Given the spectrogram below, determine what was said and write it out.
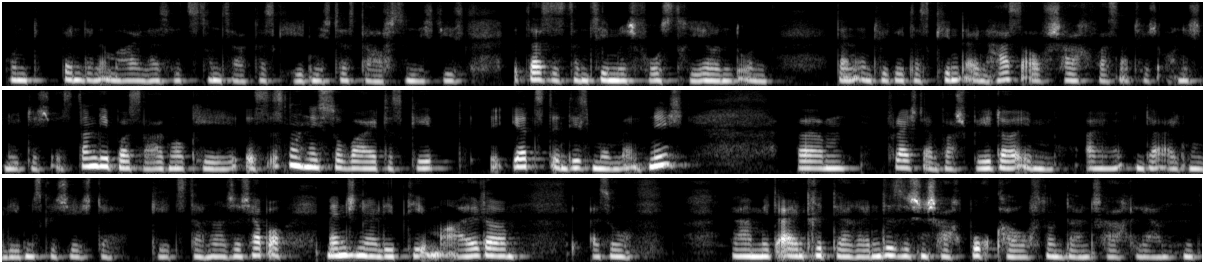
Und wenn dann immer einer sitzt und sagt, das geht nicht, das darfst du nicht, dies, das ist dann ziemlich frustrierend und dann entwickelt das Kind einen Hass auf Schach, was natürlich auch nicht nötig ist. Dann lieber sagen, okay, es ist noch nicht so weit, es geht jetzt in diesem Moment nicht. Ähm, vielleicht einfach später im, in der eigenen Lebensgeschichte geht es dann. Also ich habe auch Menschen erlebt, die im Alter, also ja, mit Eintritt der Rente sich ein Schachbuch kauften und dann Schach lernten.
